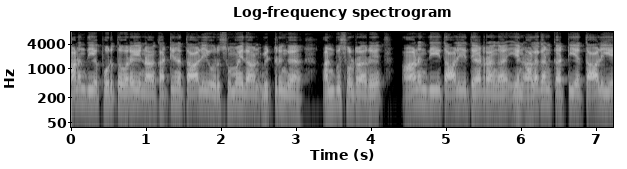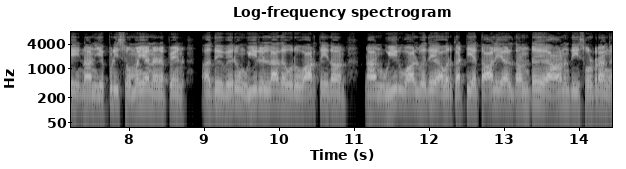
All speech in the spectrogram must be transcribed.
ஆனந்தியை பொறுத்தவரை நான் கட்டின தாலி ஒரு சுமைதான். விட்டுருங்க. அன்பு சொல்கிறாரு ஆனந்தி தாலியை தேடுறாங்க. என் அழகன் கட்டிய தாலியை நான் எப்படி சுமையாக நினைப்பேன்? அது வெறும் உயிரில்லாத ஒரு வார்த்தை தான் நான் உயிர் வாழ்வதே அவர் கட்டிய தாலியால் தான்ட்டு ஆனந்தி சொல்கிறாங்க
